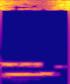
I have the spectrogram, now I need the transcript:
Jesus.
